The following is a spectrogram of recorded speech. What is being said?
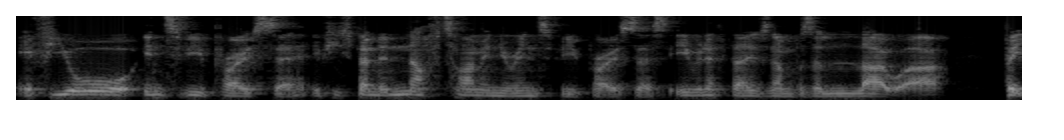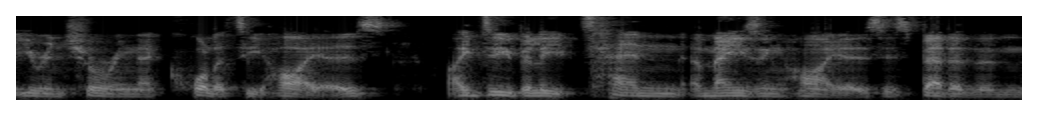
if your interview process, if you spend enough time in your interview process, even if those numbers are lower, but you're ensuring they're quality hires, I do believe 10 amazing hires is better than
